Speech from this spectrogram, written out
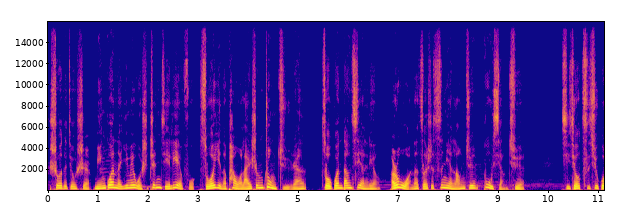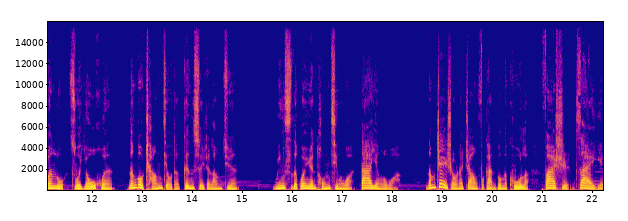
说的就是明官呢，因为我是贞洁烈妇，所以呢盼我来生中举人，做官当县令；而我呢，则是思念郎君，不想去，祈求辞去官禄，做游魂。能够长久地跟随着郎君，明司的官员同情我，答应了我。那么这时候呢，丈夫感动的哭了，发誓再也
